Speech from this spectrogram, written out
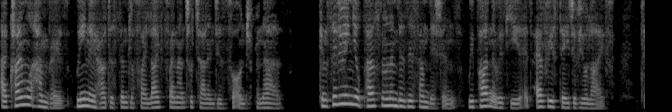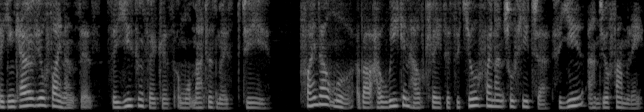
At Kleinwort Hambros, we know how to simplify life's financial challenges for entrepreneurs. Considering your personal and business ambitions, we partner with you at every stage of your life, taking care of your finances so you can focus on what matters most to you. Find out more about how we can help create a secure financial future for you and your family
